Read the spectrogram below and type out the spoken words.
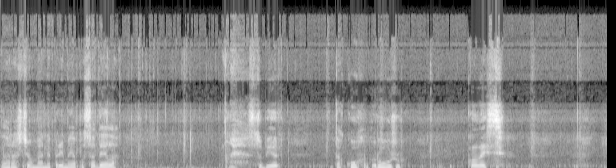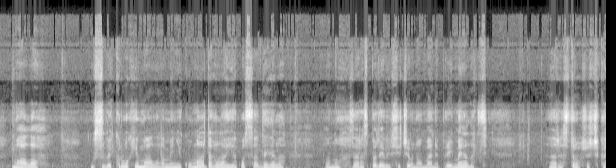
Зараз ще в мене прийме, я посадила собі таку ружу. Колись мала у свекрухи мала, а мені кума дала, я посадила. Ну, зараз подивлюся, чи вона в мене приймилась. Зараз трошечки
